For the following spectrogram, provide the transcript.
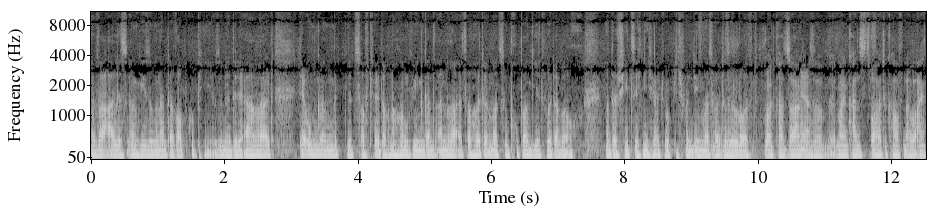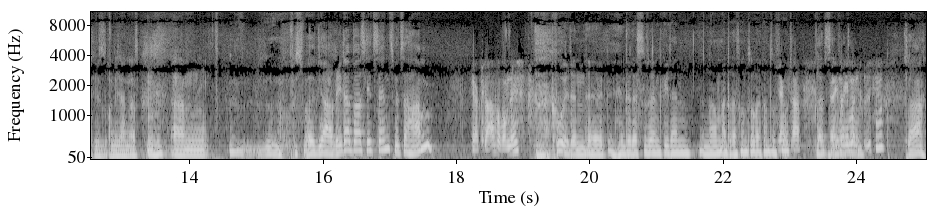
äh, war alles irgendwie sogenannte Raubkopie. Also in der DDR war halt der Umgang mit, mit Software doch noch irgendwie ein ganz anderer, als er heute immer zu propagiert wird, aber auch unterschied sich nicht halt wirklich von dem, was heute so läuft. Ich wollte gerade sagen, ja. also man kann es zwar heute kaufen, aber eigentlich ist es auch nicht anders. Mhm. Ähm, was, ja, Redabass-Lizenz willst du haben? Ja klar, warum nicht? Cool, dann äh, hinterlässt du da irgendwie deinen Namen, Adresse und so weiter und so Ja fort? klar. Bleibst Kann ich noch jemanden grüßen? Klar.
